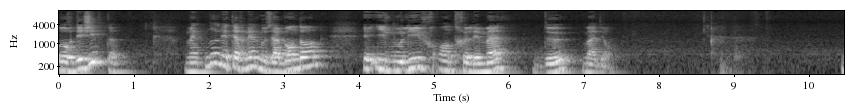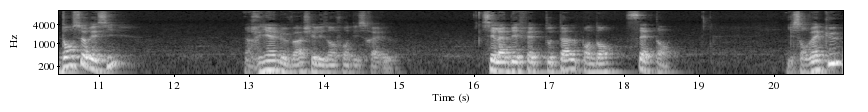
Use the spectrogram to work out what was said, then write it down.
hors d'Égypte? Maintenant l'Éternel nous abandonne et il nous livre entre les mains de Madian. Dans ce récit, rien ne va chez les enfants d'Israël. C'est la défaite totale pendant sept ans. Ils sont vaincus,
